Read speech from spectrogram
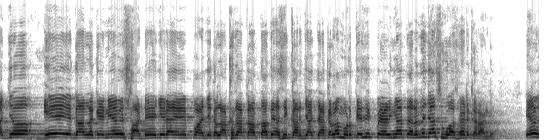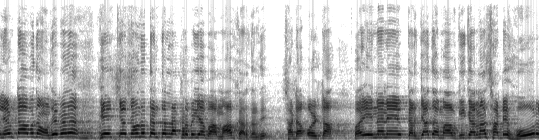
ਅੱਜ ਇਹ ਗੱਲ ਕਹਿੰਦੇ ਆ ਵੀ ਸਾਡੇ ਜਿਹੜਾ ਇਹ 5 ਲੱਖ ਦਾ ਕਰਤਾ ਤੇ ਅਸੀਂ ਕਰਜ਼ਾ ਚੱਕ ਲਾ, ਮੁੜ ਕੇ ਅਸੀਂ ਪੈਲੀਆਂ ਧਰਨ ਤੇ ਜਾਂ ਸੁਆਸਾਈਡ ਕਰਾਂਗੇ। ਇਹ ਲਿਮਟਾ ਵਧਾਉਣ ਦੇ ਮੈਂ ਜੇ ਚਾਹੁੰਦੇ ਤਿੰਨ ਤਿੰਨ ਲੱਖ ਰੁਪਈਆ ਵਾ ਮਾਫ ਕਰ ਦਿੰਦੇ। ਸਾਡਾ ਉਲਟਾ। ਪਰ ਇਹਨਾਂ ਨੇ ਕਰਜ਼ਾ ਤਾਂ ਮਾਫ ਕੀ ਕਰਨਾ? ਸਾਡੇ ਹੋਰ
